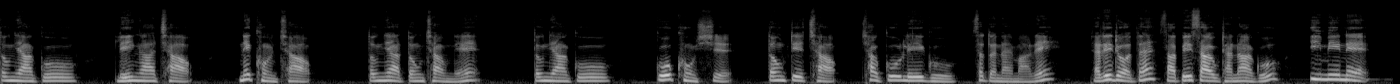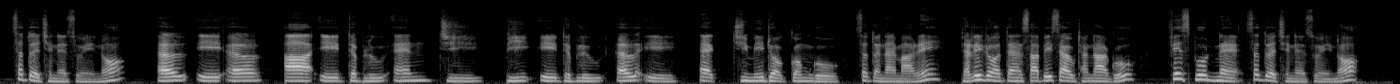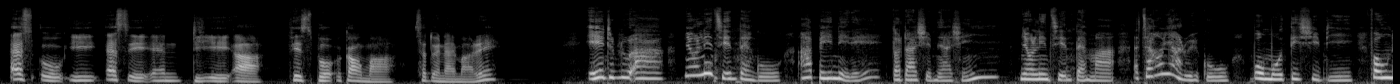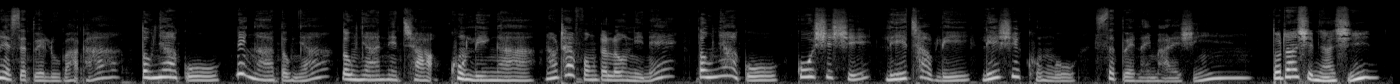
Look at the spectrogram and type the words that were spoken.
39 656 296 336နဲ့39 98 316 694ကိုဆက်သွယ်နိုင်ပါတယ်ဗျာတိတော်အတန်းစာပေးစာယူဌာနကိုအီးမေးလ်နဲ့ဆက်သွယ်ခြင်းနဲ့ဆိုရင်တော့ l a l r a w n g b a w l a @gmail.com ကိုဆက်သွင်းနိုင်ပါတယ်။ဗျာဒိတ်တော်အတန်းစာပေးစာဥထာဏာကို Facebook နဲ့ဆက်သွယ်ခြင်းနဲ့ဆိုရင်တော့ SOESANDAR Facebook အကောင့်မှာဆက်သွင်းနိုင်ပါတယ်။ AWR မျော်လင့်ခြင်းအတန်ကိုအားပေးနေတယ်တော်တာရှင်များရှင်မျော်လင့်ခြင်းအတန်မှာအကြောင်းအရာတွေကိုပုံမသိရှိပြီးဖုန်းနဲ့ဆက်သွယ်လိုပါက39 2939 3926ခွန်45နောက်ထပ်ဖုန်းတစ်လုံးအနေနဲ့39 688 464 48ခွန်ကိုဆက်သွယ်နိုင်ပါတယ်ရှင်တော်တာရှင်များရှင်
